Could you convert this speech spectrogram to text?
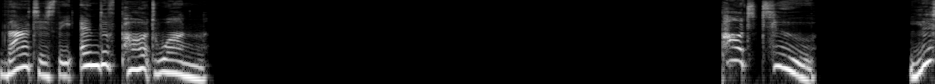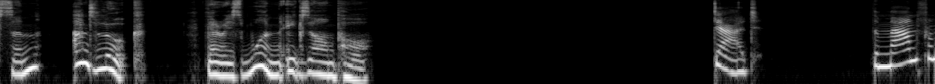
That is the end of part one. Part two. Listen and look. There is one example. Dad, the man from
